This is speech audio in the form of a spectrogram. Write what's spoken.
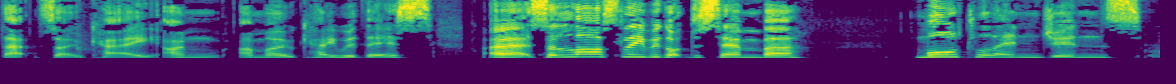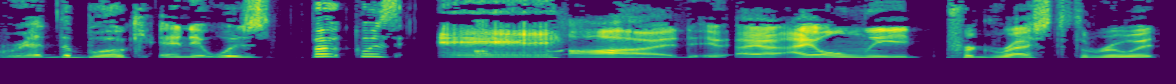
that's okay. I'm I'm okay with this. Uh, so lastly, we got December. Mortal Engines Read the book, and it was book was eh. odd. It, I, I only progressed through it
